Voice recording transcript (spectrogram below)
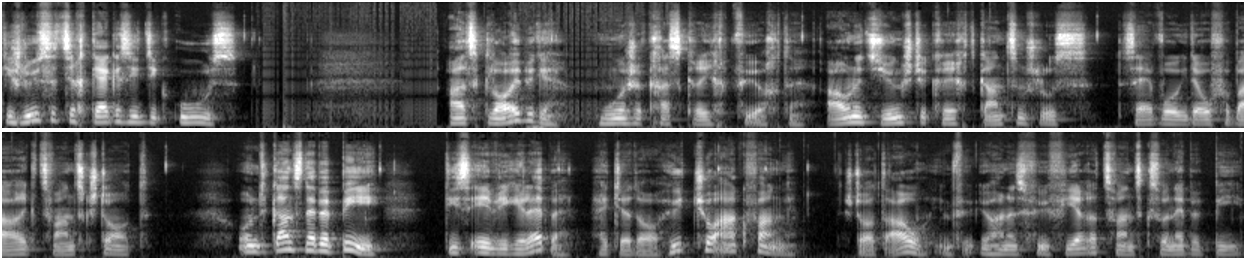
Die schließen sich gegenseitig aus. Als Gläubige musst du kein Gericht fürchten, auch nicht das jüngste Gericht ganz am Schluss, das wo in der Offenbarung 20 steht. Und ganz nebenbei, dein ewige Leben hat ja da heute schon angefangen. Steht auch im Johannes 5,24 so nebenbei.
